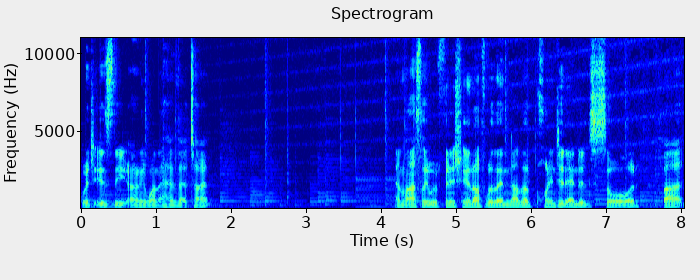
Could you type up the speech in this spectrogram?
which is the only one that has that type. And lastly, we're finishing it off with another pointed ended sword, but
